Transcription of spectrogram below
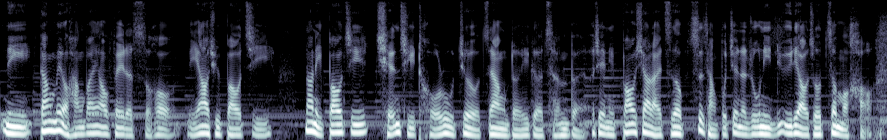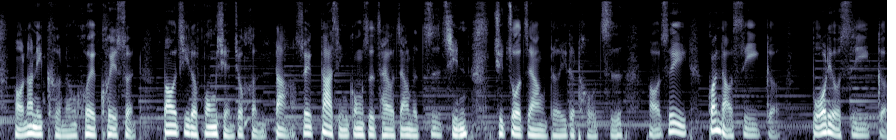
你当没有航班要飞的时候，你要去包机。那你包机前期投入就有这样的一个成本，而且你包下来之后，市场不见得如你预料说这么好哦，那你可能会亏损，包机的风险就很大，所以大型公司才有这样的资金去做这样的一个投资哦。所以关岛是一个，帛琉是一个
